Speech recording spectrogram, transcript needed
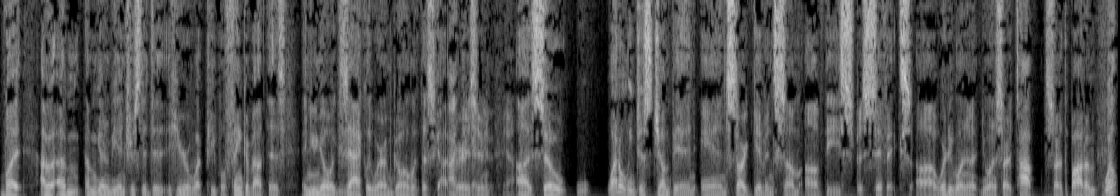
but I, I'm I'm going to be interested to hear what people think about this, and you know exactly where I'm going with this, Scott, I very soon. yeah. Uh, so why don't we just jump in and start giving some of these specifics? Uh, where do you want to? You want to start at the top? Start at the bottom? Well-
